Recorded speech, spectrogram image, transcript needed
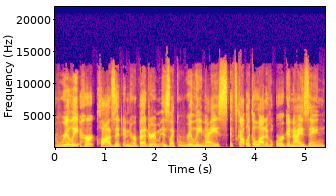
really her closet in her bedroom is like really nice. It's got like a lot of organizing.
